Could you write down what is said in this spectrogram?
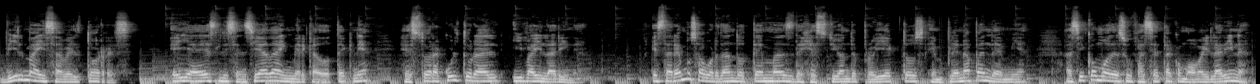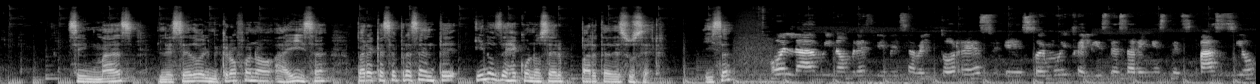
Vilma Isabel Torres. Ella es licenciada en Mercadotecnia, gestora cultural y bailarina. Estaremos abordando temas de gestión de proyectos en plena pandemia, así como de su faceta como bailarina. Sin más, le cedo el micrófono a Isa para que se presente y nos deje conocer parte de su ser. Isa. Hola, mi nombre es Vilma Isabel Torres. Estoy muy feliz de estar en este espacio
